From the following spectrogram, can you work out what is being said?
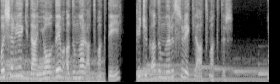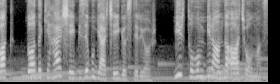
Başarıya giden yol dev adımlar atmak değil, küçük adımları sürekli atmaktır. Bak, doğadaki her şey bize bu gerçeği gösteriyor. Bir tohum bir anda ağaç olmaz.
